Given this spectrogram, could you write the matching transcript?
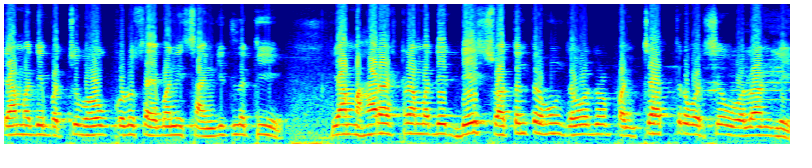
त्यामध्ये बच्चूभाऊ कडू साहेबांनी सांगितलं की या महाराष्ट्रामध्ये देश स्वातंत्र्य होऊन जवळजवळ पंच्याहत्तर वर्ष ओलांडली.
